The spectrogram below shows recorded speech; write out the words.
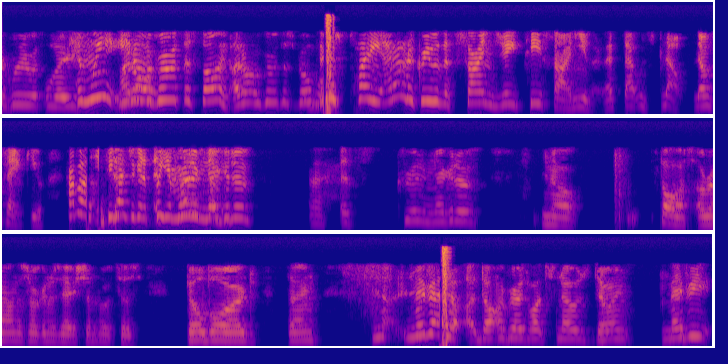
agree with Lee. Can we? I know, don't agree with the sign. I don't agree with this billboard. There's plenty. I don't agree with the sign JT sign either. That that was no, no, thank you. How about if you guys are gonna put it's your money negative. Uh. It's creating negative, you know, thoughts around this organization with this billboard thing. No, maybe I don't, I don't agree with what Snow's doing. Maybe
